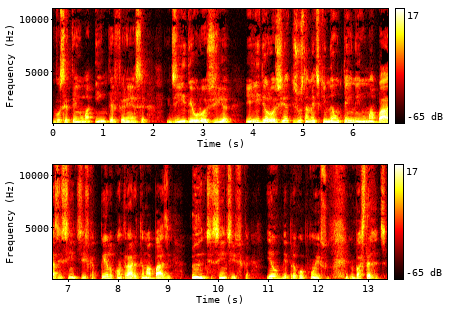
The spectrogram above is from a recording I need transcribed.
Você tem uma interferência de ideologia e ideologia justamente que não tem nenhuma base científica, pelo contrário, tem uma base anticientífica. Eu me preocupo com isso bastante.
